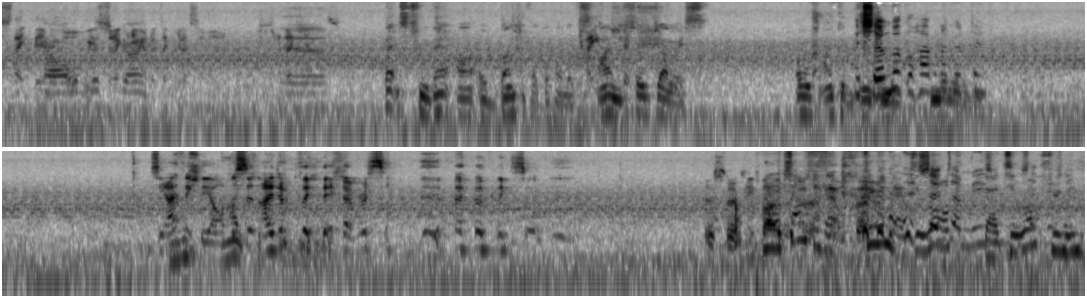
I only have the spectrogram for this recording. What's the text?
it's like they're Oh, always drinking guy. a ridiculous amount. It's ridiculous. That's true, there are a bunch of alcoholics. I'm so jealous. I wish I could They be sound one. like they're having a good time. See, I think the opposite. I don't think they ever saw. I don't think so. This is No, it sounds like that. Freeman, that's a rock. amazing. That's a rock, Freeman.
